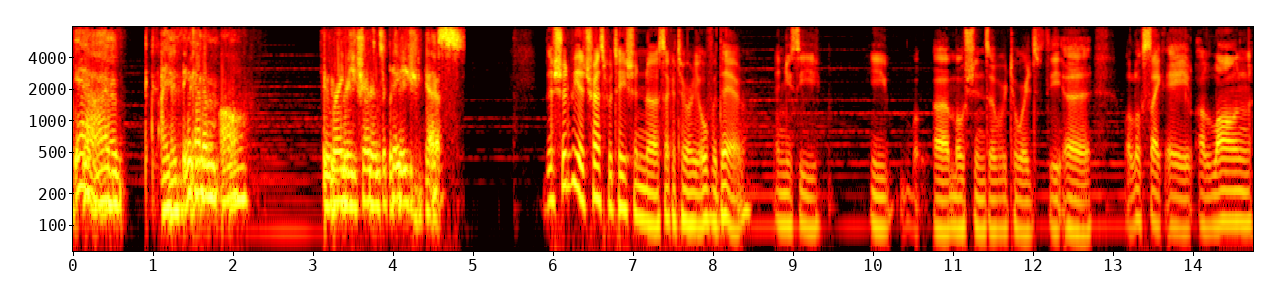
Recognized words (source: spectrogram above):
yeah, I, I think I'm off to arrange transportation. Yes. There should be a transportation uh, secretary over there, and you see he uh, motions over towards the uh, what looks like a, a long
